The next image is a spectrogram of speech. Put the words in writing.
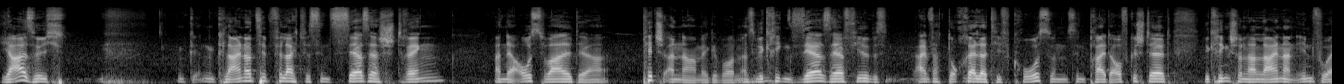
ja, also ich, ein, ein kleiner Tipp vielleicht, wir sind sehr, sehr streng an der Auswahl der Pitch-Annahme geworden. Also wir kriegen sehr, sehr viel, wir sind einfach doch relativ groß und sind breit aufgestellt. Wir kriegen schon allein an info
